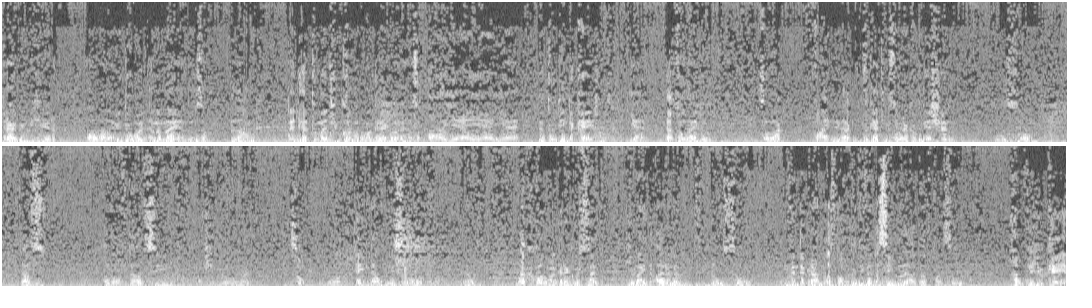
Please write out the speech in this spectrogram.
driving me here, oh what are you doing MMA? And there was a blank. Then you had to mention Conor McGregor, and I was like, oh yeah, yeah, yeah, the dude in the cage. I was like, yeah, that's what I do. So like finally, it's getting recognition. So that's I love that like so you know, you know, Ireland knows so even the was not a at that. So hopefully UK and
